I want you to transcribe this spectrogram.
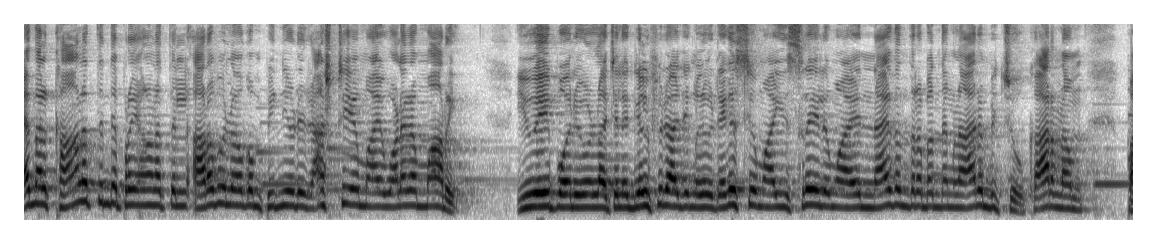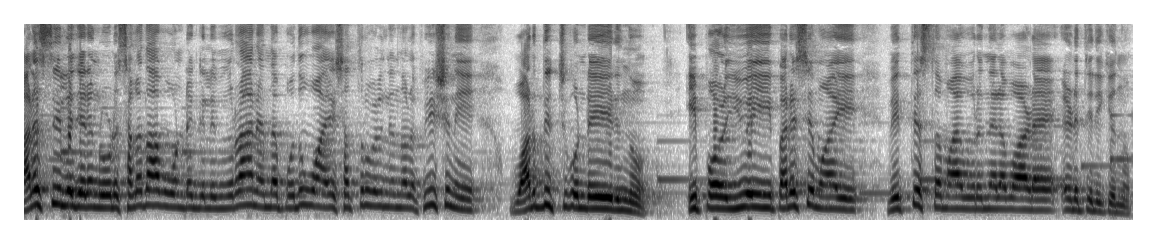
എന്നാൽ കാലത്തിന്റെ പ്രയാണത്തിൽ അറബ് ലോകം പിന്നീട് രാഷ്ട്രീയമായി വളരെ മാറി. യു എ പോലെയുള്ള ചില ഗൾഫ് രാജ്യങ്ങൾ രഹസ്യമായി ഇസ്രയേലുമായി നയതന്ത്ര ബന്ധങ്ങൾ ആരംഭിച്ചു. കാരണം പലസ്തീനിലെ ജനങ്ങളോട് സഹതാപമുണ്ടെങ്കിലും ഇറാൻ എന്ന പൊതുവായ ശത്രുവിൽ നിന്നുള്ള ഭീഷണി വർദ്ധിച്ചുകൊണ്ടേയിരുന്നു. ഇപ്പോൾ യു എ ഇ പരസ്യമായി വ്യത്യസ്തമായ ഒരു നിലപാട് എടുത്തിരിക്കുന്നു.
